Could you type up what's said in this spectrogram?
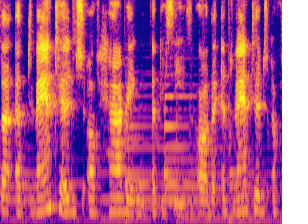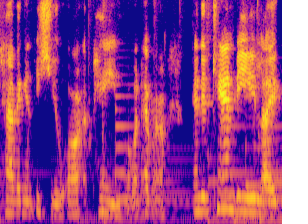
the advantage of having a disease or the advantage of having an issue or a pain or whatever. And it can be like,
